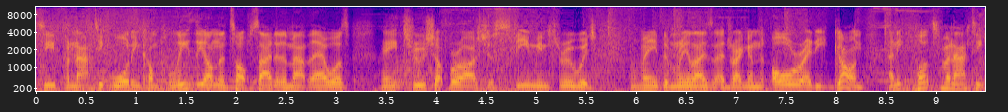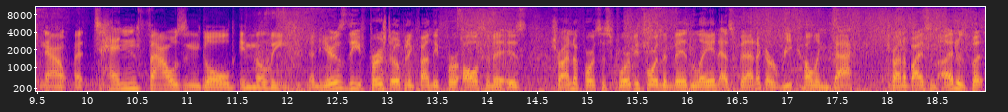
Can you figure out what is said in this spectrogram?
See Fnatic warding completely on the top side of the map. There was a True Shot Barrage just steaming through, which made them realize that a Dragon had already gone. And it puts Fnatic now at 10,000 gold in the lead. And here's the first opening finally for Alternate is trying to force this 4v4 in the mid lane as Fnatic are recalling back trying to buy some items, but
